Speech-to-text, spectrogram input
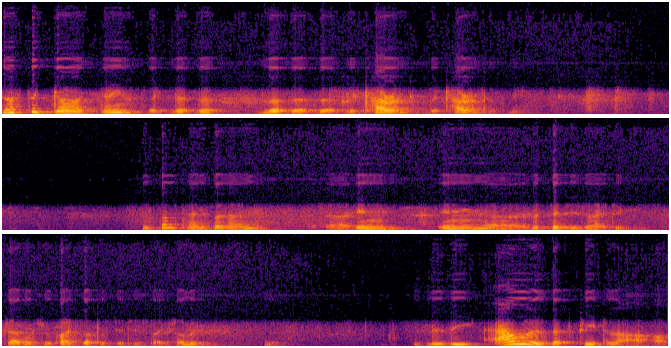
just to go against the, the, the, the, the, the current, the current of things. And sometimes when I'm uh, in in uh, the cities, and I have to travel through quite a lot of cities, like some of you, the, the hours that people are, are,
